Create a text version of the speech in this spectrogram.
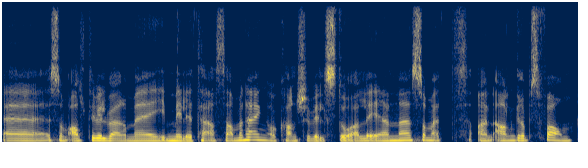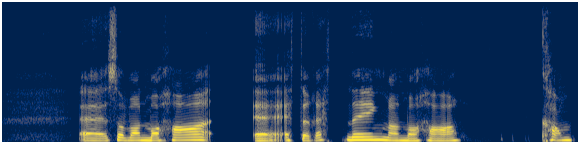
eh, som alltid vil være med i militær sammenheng, og kanskje vil stå alene som et, en angrepsform. Eh, så man må ha eh, etterretning, man må ha kamp,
